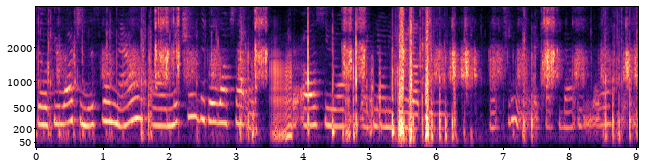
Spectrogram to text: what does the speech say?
So if you're watching this one now, um, make sure to go watch that one, or else you won't like know anything about season 19 that I talked about in the last one.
